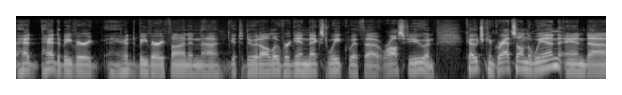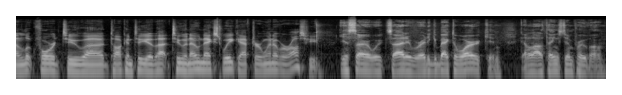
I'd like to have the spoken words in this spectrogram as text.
had had to be very had to be very fun and uh, get to do it all over again next week with uh, Rossview and Coach. Congrats on the win and uh, look forward to uh, talking to you about two and zero oh next week after a win over Rossview. Yes, sir. We're excited. We're ready to get back to work and got a lot of things to improve on.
